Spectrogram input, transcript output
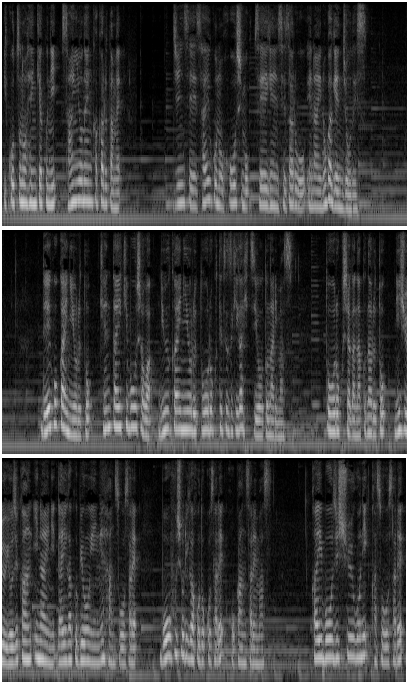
遺骨の返却に34年かかるため人生最後の奉仕も制限せざるを得ないのが現状です。デーゴ会によると検体希望者は入会による登録手続きが必要となります。登録者が亡くなると24時間以内に大学病院へ搬送され防腐処理が施され保管されます。解剖実習後に火葬され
